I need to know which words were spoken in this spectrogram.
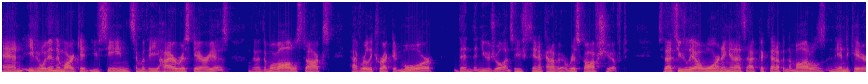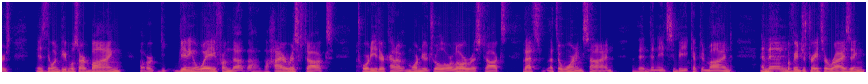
And even within the market, you've seen some of the higher risk areas, the, the more volatile stocks have really corrected more than, than usual. And so you've seen a kind of a risk off shift. So that's usually a warning. And that's, I picked that up in the models and the indicators is that when people start buying or getting away from the, the, the higher risk stocks toward either kind of more neutral or lower risk stocks, that's, that's a warning sign that, that needs to be kept in mind. And then if interest rates are rising,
